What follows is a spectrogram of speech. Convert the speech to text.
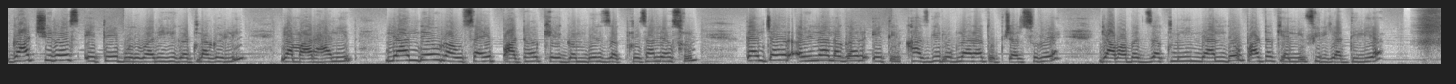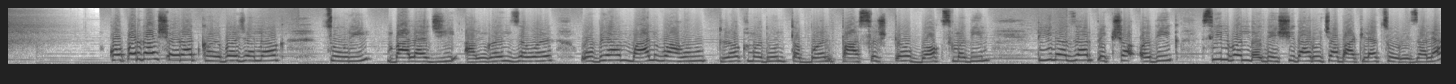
घाट शिरस येथे बुधवारी ही घटना घडली. या मारहाणीत ज्ञानदेव रावसाहेब पाठक हे गंभीर जखमी झाले असून त्यांच्यावर अहिल्यानगर येथील खासगी रुग्णालयात उपचार सुरू आहे. याबाबत जखमी ज्ञानदेव पाठक यांनी फिर्याद दिली आहे. कोपरगाव शहरात खळबळजनक चोरी बालाजी अंगणजवळ उभ्या मालवाहू ट्रकमधून तब्बल पासष्ट बॉक्समधील तीन हजारपेक्षा अधिक सीलबंद देशी दारूच्या बाटल्या चोरी झाल्या.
